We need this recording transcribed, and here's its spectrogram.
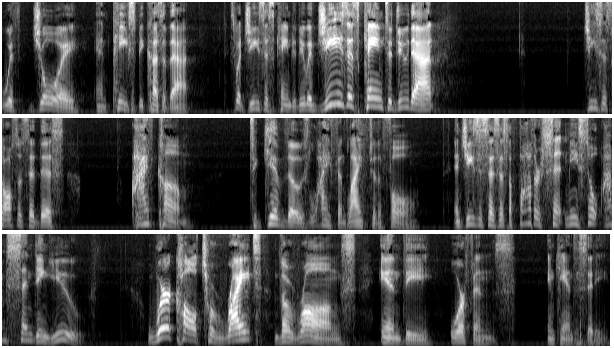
with joy and peace because of that. It's what Jesus came to do. If Jesus came to do that, Jesus also said this I've come to give those life and life to the full. And Jesus says, As the Father sent me, so I'm sending you. We're called to right the wrongs in the orphans in Kansas City.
